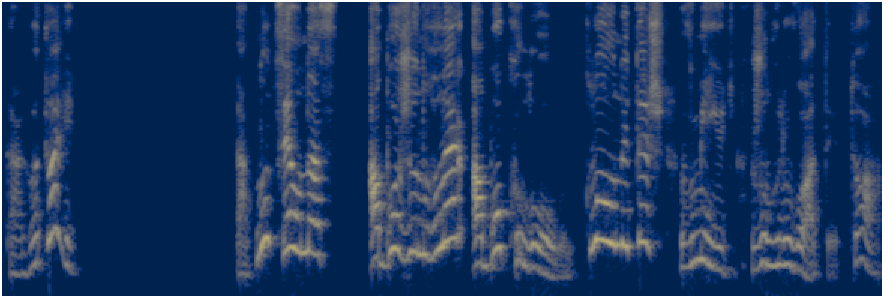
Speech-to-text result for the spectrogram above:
Так, готові? Так, ну це у нас або жонглер, або клоун. Клоуни теж вміють жонглювати. Так.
